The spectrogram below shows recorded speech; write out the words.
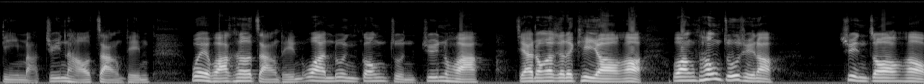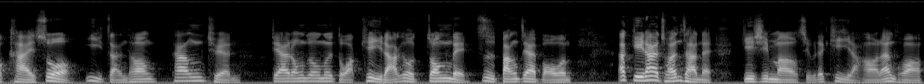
甜嘛。君豪涨停，卫华科涨停，万润、公准、君华，加拢啊，搁咧起哦吼。网通族群哦。讯州、吼凯硕、易展通、康泉、嘉隆中的大起啦，个中磊、智邦这部分，啊，其他船产的其实嘛是有咧起啦，吼，咱看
